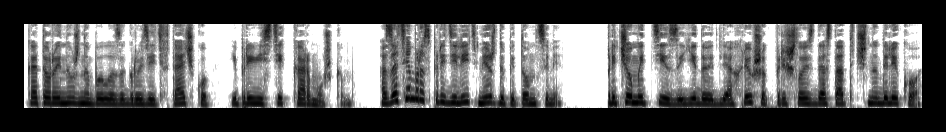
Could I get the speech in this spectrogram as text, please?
который нужно было загрузить в тачку и привезти к кормушкам, а затем распределить между питомцами. Причем идти за едой для хрюшек пришлось достаточно далеко.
